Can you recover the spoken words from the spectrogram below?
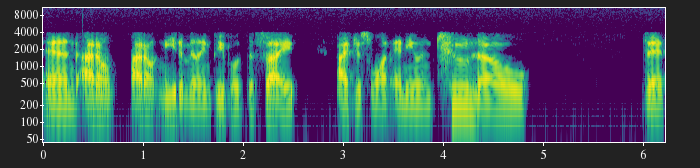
And I don't I don't need a million people at the site. I just want anyone to know that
